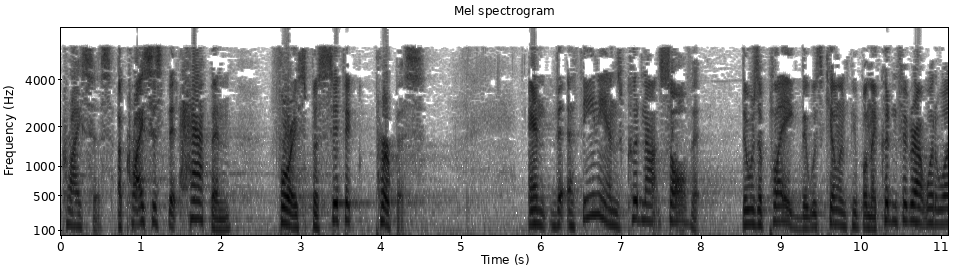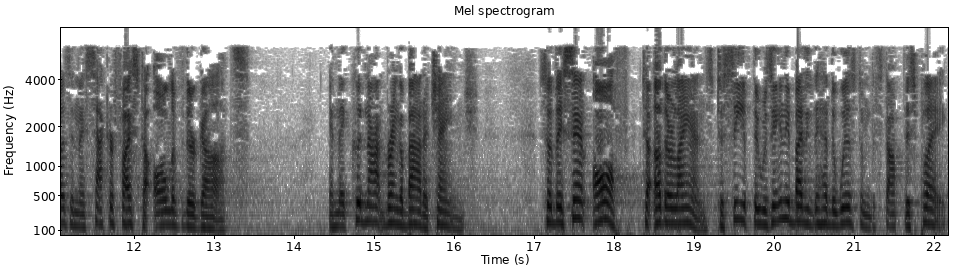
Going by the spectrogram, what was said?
crisis, a crisis that happened for a specific purpose. And the Athenians could not solve it. There was a plague that was killing people and they couldn't figure out what it was and they sacrificed to all of their gods. And they could not bring about a change. So they sent off to other lands to see if there was anybody that had the wisdom to stop this plague.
